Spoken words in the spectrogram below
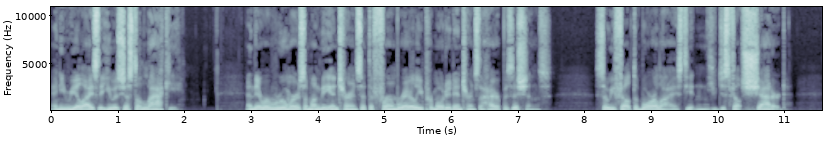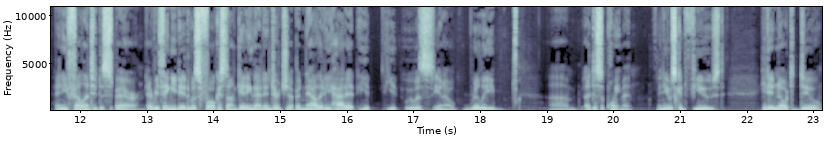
and he realized that he was just a lackey and there were rumors among the interns that the firm rarely promoted interns to higher positions. So he felt demoralized and he just felt shattered and he fell into despair. Everything he did was focused on getting that internship, and now that he had it, he, he it was you know really um, a disappointment, and he was confused. He didn't know what to do.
